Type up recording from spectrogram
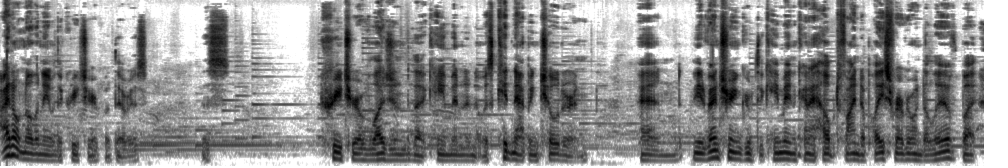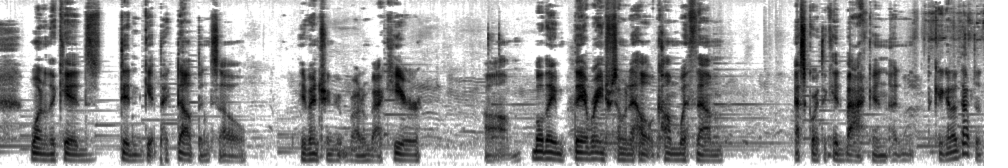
I don't know the name of the creature, but there was this creature of legend that came in and it was kidnapping children. And the adventuring group that came in kind of helped find a place for everyone to live, but one of the kids didn't get picked up, and so the adventuring group brought him back here. Um, well, they they arranged for someone to help come with them, escort the kid back, and, and the kid got adopted.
